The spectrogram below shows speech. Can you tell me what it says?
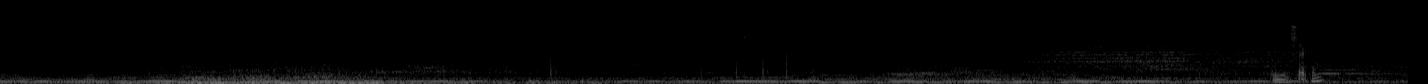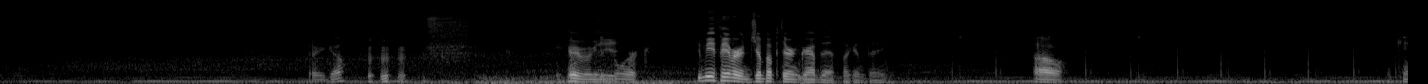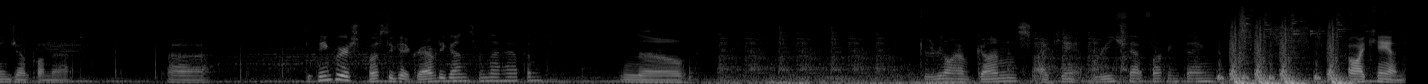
A second. There you go. Here, we're gonna Didn't do- work. Do me a favor and jump up there and grab that fucking thing. Oh. I can't jump on that. Uh, do you think we were supposed to get gravity guns when that happened? No. Because we don't have guns, I can't reach that fucking thing. Oh, I can.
